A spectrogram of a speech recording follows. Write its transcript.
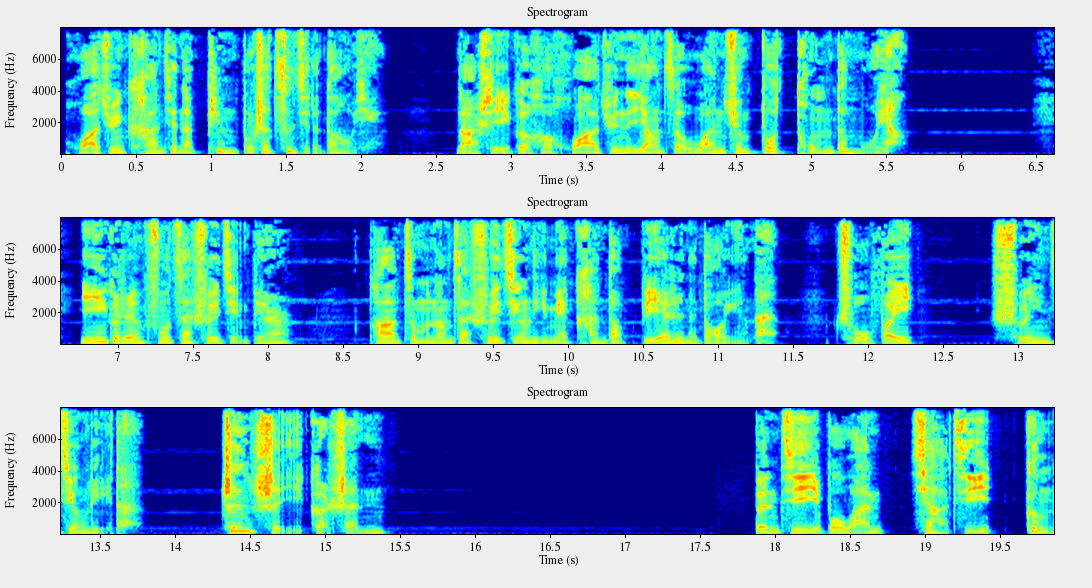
华军看见的并不是自己的倒影，那是一个和华军的样子完全不同的模样。一个人伏在水井边他怎么能在水井里面看到别人的倒影呢？除非水井里的真是一个人。本集已播完，下集更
